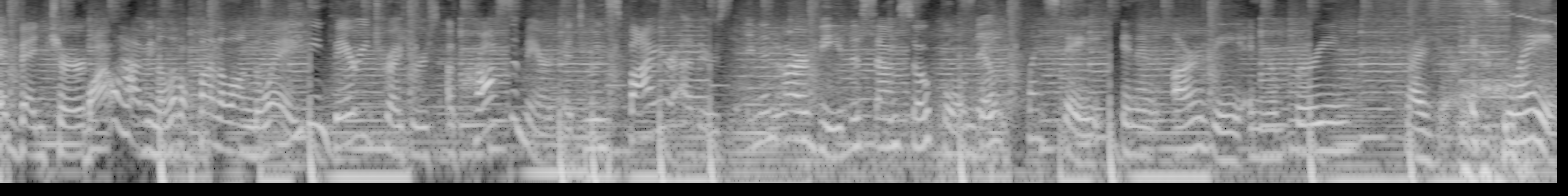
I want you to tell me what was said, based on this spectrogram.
adventure while having a little fun along the way. Leaving buried treasures across America to inspire others. In an RV. This sounds so cool. State by state in an RV and you're burying treasure. Explain.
